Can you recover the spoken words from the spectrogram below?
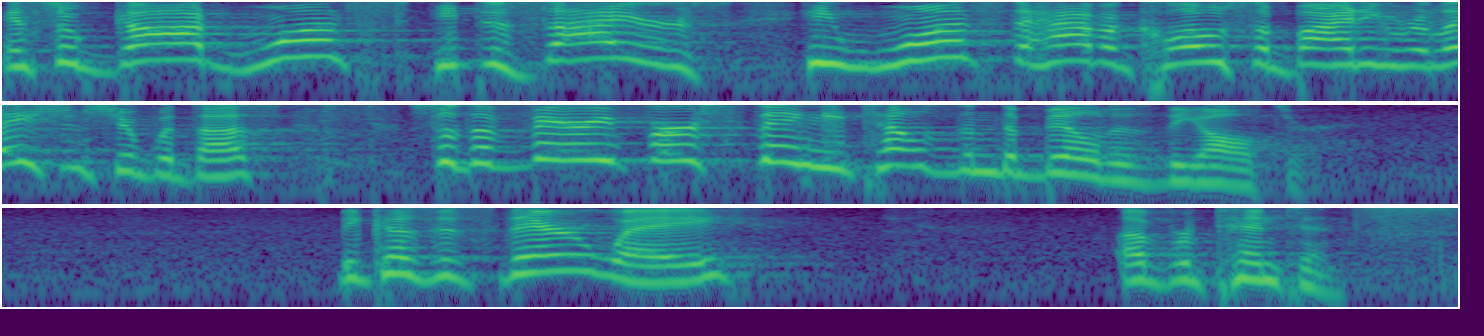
And so God wants, He desires, He wants to have a close, abiding relationship with us. So the very first thing He tells them to build is the altar. Because it's their way of repentance,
